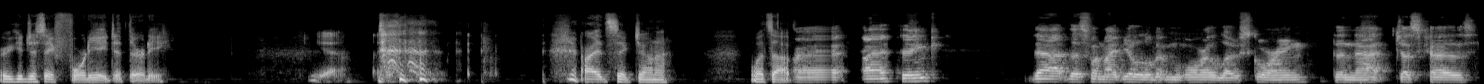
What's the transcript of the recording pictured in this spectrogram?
Or you could just say 48 to 30. yeah. All right, sick Jonah. What's up? Uh, I think that this one might be a little bit more low scoring than that, just because,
